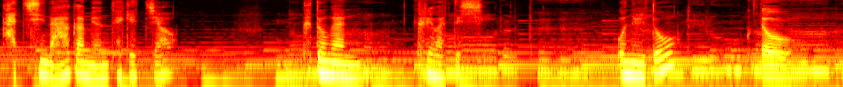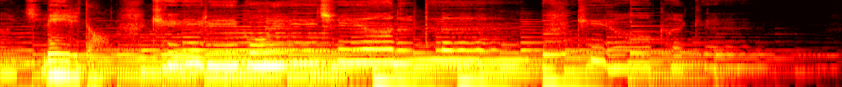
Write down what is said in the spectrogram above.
같이 나아가면 되겠죠. 그동안 그래왔듯이 오늘도 또 내일도 길이 보이지 않을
